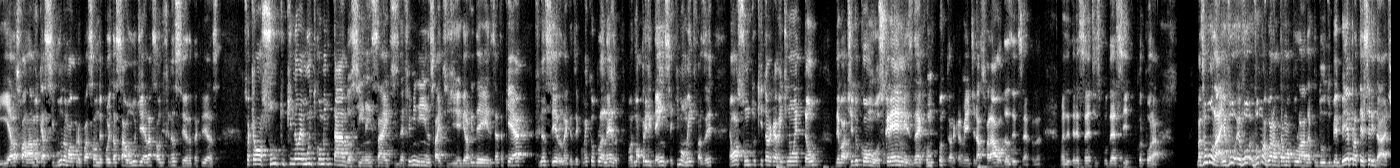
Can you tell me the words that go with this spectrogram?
e elas falavam que a segunda maior preocupação depois da saúde era a saúde financeira da criança. Só que é um assunto que não é muito comentado assim, né, em sites né, femininos, sites de gravidez, etc., que é financeiro, né? Quer dizer, como é que eu planejo uma previdência, que momento fazer? É um assunto que teoricamente não é tão debatido como os cremes, né? Como teoricamente nas fraldas, etc. Né? Mas é interessante se pudesse incorporar. Mas vamos lá, eu vou, eu vou, vamos agora dar uma pulada do, do bebê para a terceira idade,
